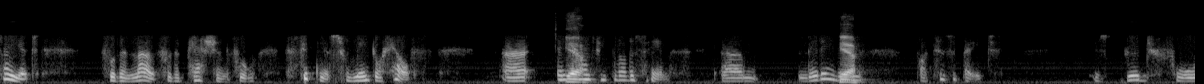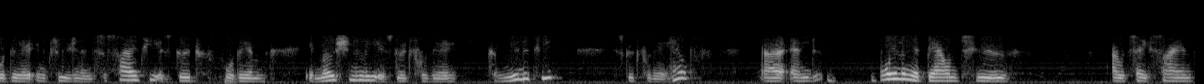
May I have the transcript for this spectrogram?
play it for the love, for the passion, for fitness, for mental health. Uh, and Yeah. trans people are the same. Um, letting them Yeah. participate is good for their inclusion in society, is good for them emotionally, is good for their community, is good for their health. Uh, and boiling it down to, I would say, science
